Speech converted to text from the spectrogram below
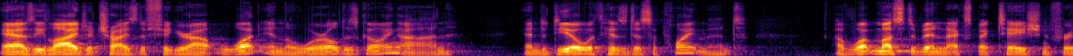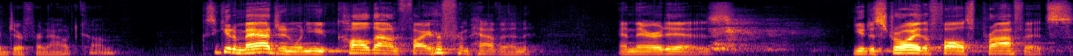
as Elijah tries to figure out what in the world is going on and to deal with his disappointment of what must have been an expectation for a different outcome. Because you can imagine when you call down fire from heaven, and there it is, you destroy the false prophets,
